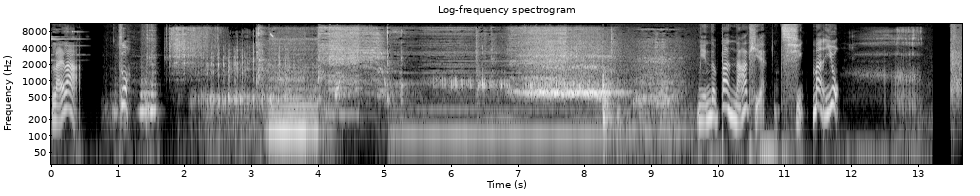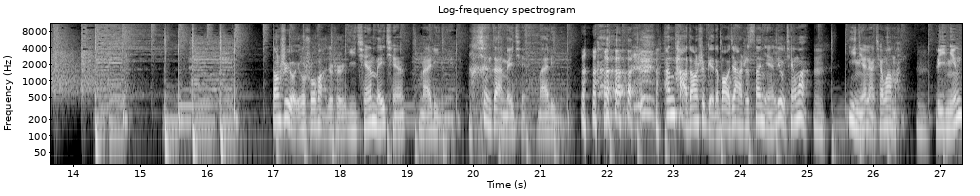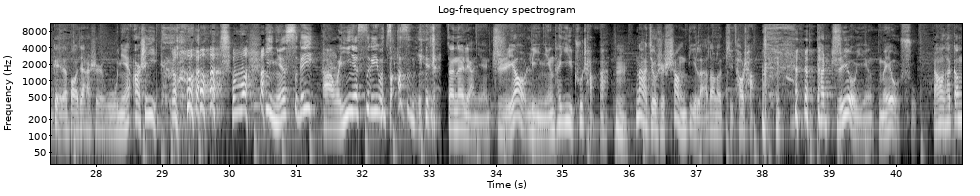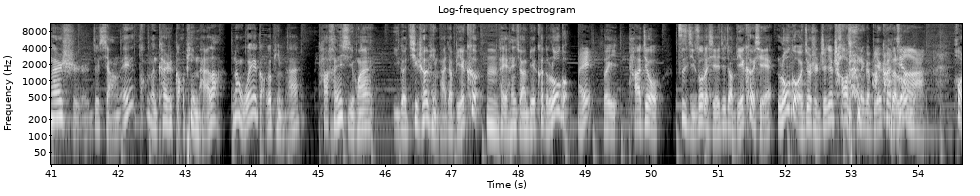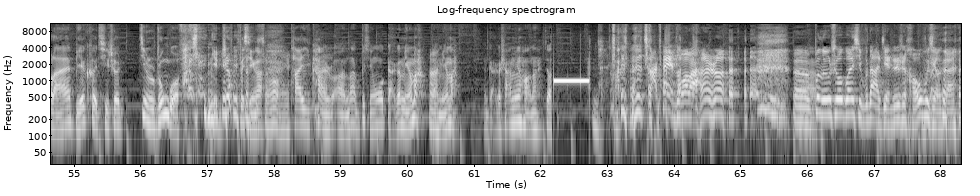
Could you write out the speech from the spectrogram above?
来啦，坐。您的半拿铁，请慢用。当时有一个说法，就是以前没钱买李宁，现在没钱买李宁。安踏当时给的报价是三年六千万，嗯，一年两千万嘛，嗯，李宁给的报价是五年二十亿，什么？一年四个亿啊！我一年四个亿，我砸死你！在那两年，只要李宁他一出场啊，嗯，那就是上帝来到了体操场，他只有赢没有输。然后他刚开始就想，哎，他们开始搞品牌了，那我也搞个品牌。他很喜欢一个汽车品牌叫别克，嗯他也很喜欢别克的 logo，哎，所以他就自己做的鞋就叫别克鞋，logo 就是直接抄的那个别克的 logo。后来别克汽车进入中国，发现你这不行啊 他一看说啊，那不行，我改个名吧，改名吧，那改个啥名好呢？叫这 这差太多了，是吧？呃，不能说关系不大，简直是毫不相干。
